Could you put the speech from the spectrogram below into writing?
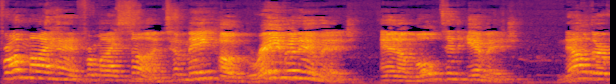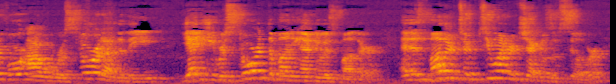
From my hand for my son to make a graven image and a molten image. Now therefore I will restore it unto thee. Yet he restored the money unto his mother. And his mother took 200 shekels of silver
